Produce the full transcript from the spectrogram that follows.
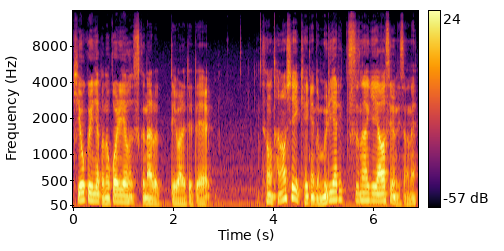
記憶にやっぱ残りやすくなるって言われててその楽しい経験と無理やりつなぎ合わせるんですよね。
